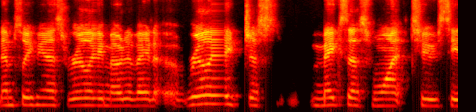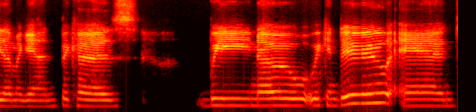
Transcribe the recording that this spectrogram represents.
them sweeping us really motivated uh, really just makes us want to see them again because we know what we can do and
